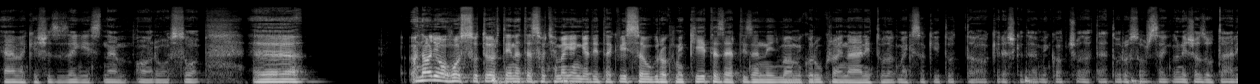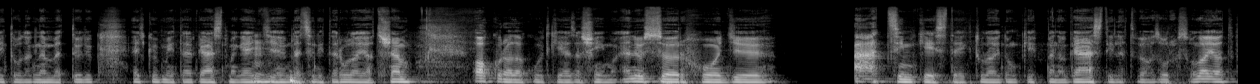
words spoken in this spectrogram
elvek, és ez az egész nem arról szól. Nagyon hosszú történet ez, hogyha megengeditek, visszaugrok még 2014-ben, amikor Ukrajna állítólag megszakította a kereskedelmi kapcsolatát Oroszországgal, és azóta állítólag nem vett tőlük egy köbméter gázt, meg egy uh-huh. deciliter olajat sem. Akkor alakult ki ez a séma először, hogy átcímkézték tulajdonképpen a gázt, illetve az orosz olajat,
